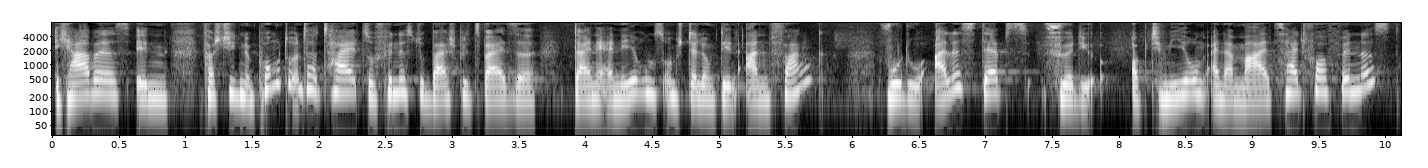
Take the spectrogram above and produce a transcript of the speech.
Ich habe es in verschiedene Punkte unterteilt. So findest du beispielsweise deine Ernährungsumstellung den Anfang, wo du alle Steps für die Optimierung einer Mahlzeit vorfindest.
